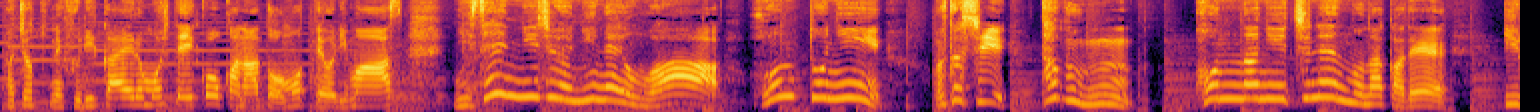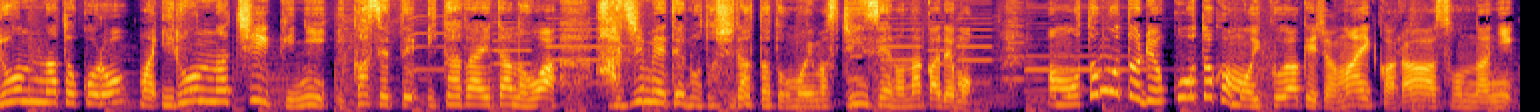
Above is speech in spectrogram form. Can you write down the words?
まあ、ちょっとね、振り返りもしていこうかなと思っております。2022年は、本当に、私、多分、こんなに一年の中で、いろんなところ、まあ、いろんな地域に行かせていただいたのは、初めての年だったと思います。人生の中でも。まあ、もともと旅行とかも行くわけじゃないから、そんなに。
